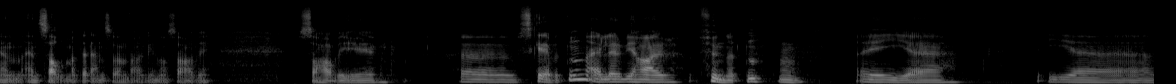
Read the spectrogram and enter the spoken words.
en, en salme til den søndagen, og så har vi, så har vi uh, skrevet den, eller vi har funnet den i, uh, i uh,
